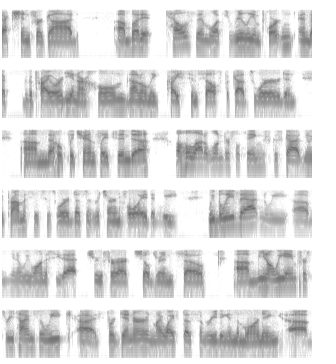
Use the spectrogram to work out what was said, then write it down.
affection for God, uh, but it tells them what's really important and the the priority in our home, not only Christ Himself, but God's Word, and um, that hopefully translates into a whole lot of wonderful things because God, you know, He promises His Word doesn't return void, and we we believe that, and we um, you know we want to see that true for our children. So um, you know, we aim for three times a week uh, for dinner, and my wife does some reading in the morning um,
